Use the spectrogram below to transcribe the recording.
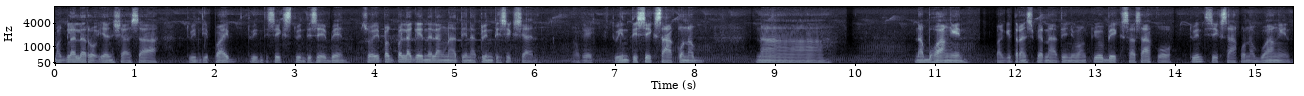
maglalaro yan siya sa 25, 26, 27 so ipagpalagay na lang natin na 26 yan okay 26 sako na na na buhangin pag i-transfer natin yung 1 cubic sa sako 26 sako na buhangin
